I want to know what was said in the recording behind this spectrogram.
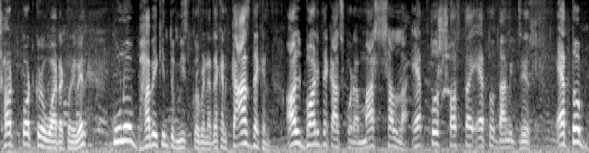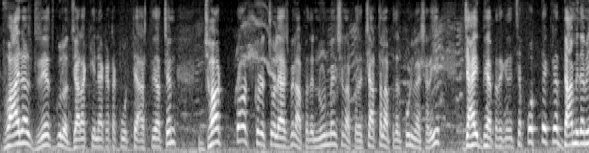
ঝটপট করে অর্ডার করে নেবেন। কোনোভাবে কিন্তু মিস করবেন না। দেখেন, কাজ দেখেন অল বডিতে কাজ করা মার্শাল্লাহ এত সস্তায় এত দামি ড্রেস এত ভাইরাল ড্রেসগুলো যারা কেনাকাটা করতে আসতে যাচ্ছেন, ঝটপট করে চলে আসবেন আপনাদের নুন মেনশন আপনাদের চারতলা, আপনাদের পূর্ণিমা শাড়ি। জাহিদ ভাই আপনাদেরকে দিচ্ছে প্রত্যেকটা দামি দামি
